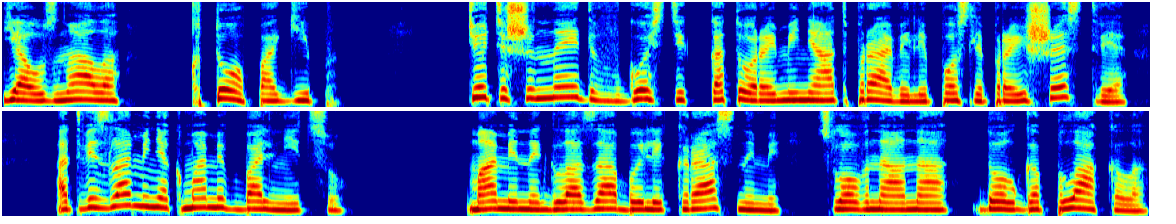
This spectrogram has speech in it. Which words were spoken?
я узнала, кто погиб. Тетя Шинейд, в гости к которой меня отправили после происшествия, отвезла меня к маме в больницу. Мамины глаза были красными, словно она долго плакала.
